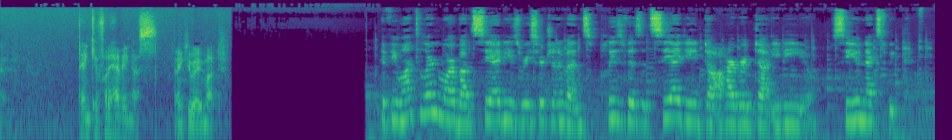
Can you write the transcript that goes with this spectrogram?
Thank you for having us. Thank you very much. If you want to learn more about CID's research and events, please visit cid.harvard.edu. See you next week.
